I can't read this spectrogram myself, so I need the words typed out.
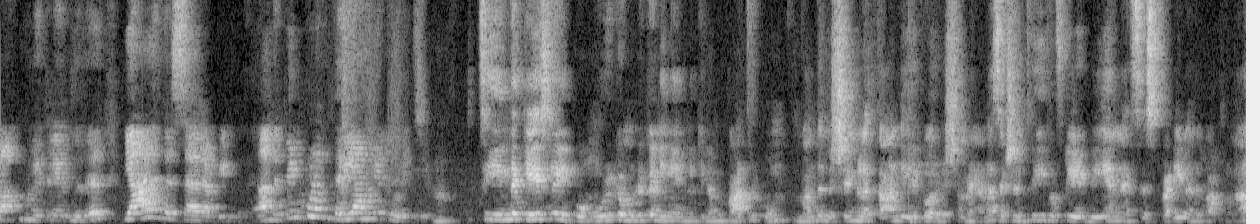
வாக்குமூலத்துல இருந்தது யார் இந்த சார் அப்படின்னு அந்த பின்புலம் தெரியாமலே போயிடுச்சு. இந்த கேஸ்ல இப்போ முழுக்க முழுக்க நீங்க இன்னைக்கு நம்ம பார்த்திருப்போம் வந்த விஷயங்களை தாண்டி இருக்க ஒரு விஷயம் என்னன்னா section three fifty eight BNSS படி வந்து பார்த்தோம்னா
